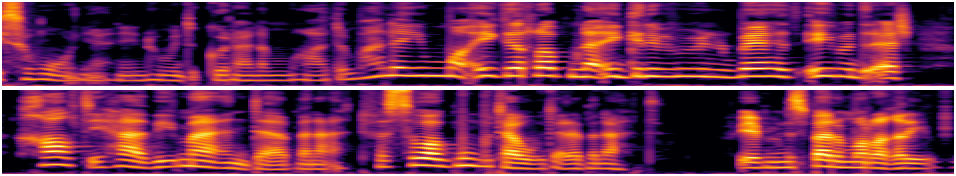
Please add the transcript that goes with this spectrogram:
يسوون يعني إنهم يدقون على امهاتهم هلا يما إي قربنا إي قريبين من البيت إي مدري إيش. خالتي هذه ما عندها بنات فالسواق مو متعود على بنات. يعني بالنسبة له مرة غريب.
